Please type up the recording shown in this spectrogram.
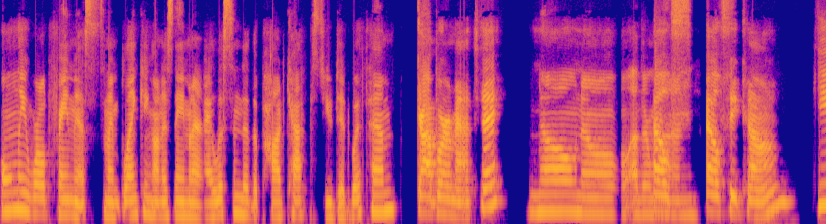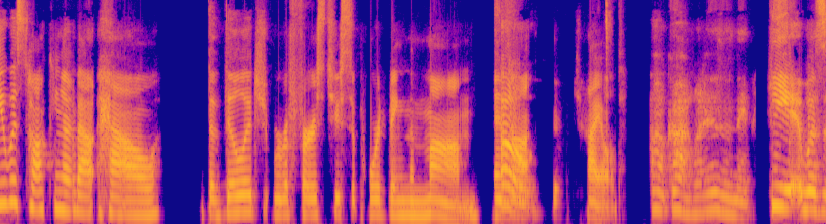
only world famous and I'm blanking on his name. And I listened to the podcast you did with him. Gabor Mate? No, no, other Elf, one. Alfie Kohn? He was talking about how the village refers to supporting the mom and oh. not the child. Oh God, what is his name? He was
